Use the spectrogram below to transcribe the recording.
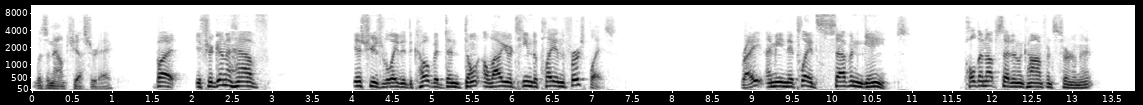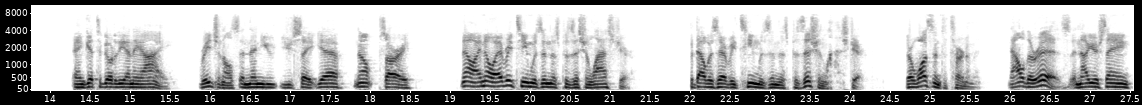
was announced yesterday. But if you're going to have issues related to COVID, then don't allow your team to play in the first place. Right? I mean, they played seven games, pulled an upset in the conference tournament, and get to go to the NAI regionals, and then you, you say, yeah, no, sorry. Now, I know every team was in this position last year, but that was every team was in this position last year. There wasn't a tournament. Now there is. And now you're saying,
